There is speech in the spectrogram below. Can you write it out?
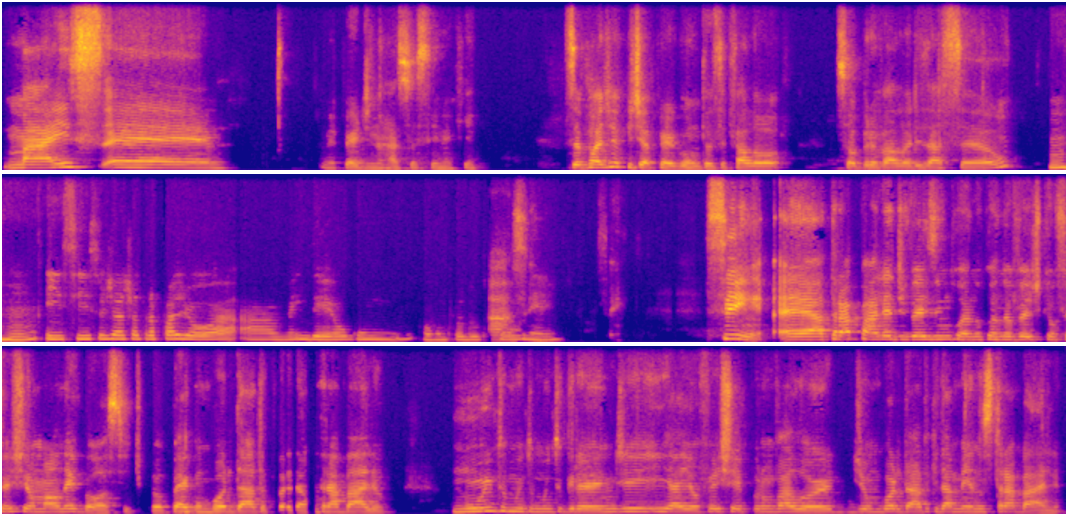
Mas é... me perdi no raciocínio aqui. Você pode repetir a pergunta? Você falou sobre valorização. Uhum. E se isso já te atrapalhou a, a vender algum, algum produto ah, Sim, sim. sim é, atrapalha de vez em quando quando eu vejo que eu fechei um mau negócio. Tipo, eu pego um bordado que vai dar um trabalho muito, muito, muito grande e aí eu fechei por um valor de um bordado que dá menos trabalho.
